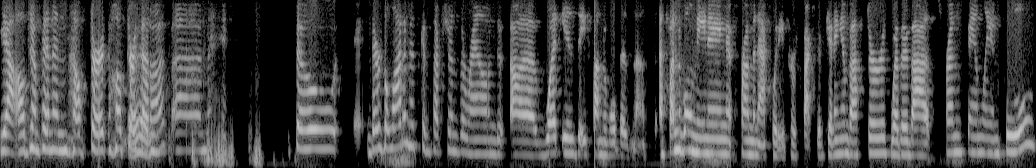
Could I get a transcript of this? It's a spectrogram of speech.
Yeah, I'll jump in and I'll start. I'll start that off. Um, so there's a lot of misconceptions around uh, what is a fundable business. A fundable meaning from an equity perspective, getting investors, whether that's friends, family, and pools,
